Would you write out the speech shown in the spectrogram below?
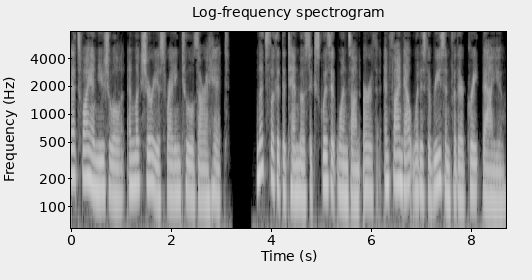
That's why unusual and luxurious writing tools are a hit. Let's look at the 10 most exquisite ones on earth and find out what is the reason for their great value.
